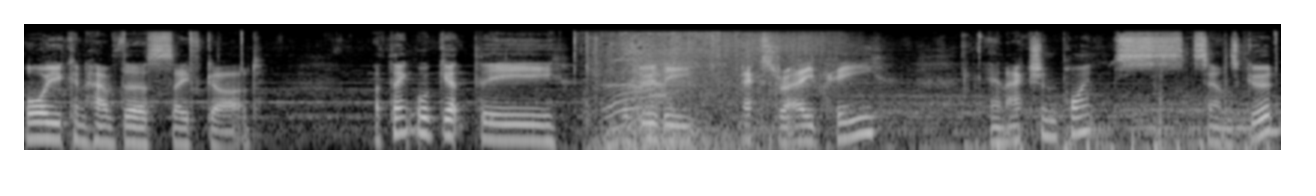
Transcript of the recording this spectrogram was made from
Or you can have the safeguard. I think we'll get the... We'll do the extra AP and action points. Sounds good.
